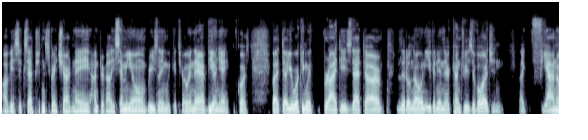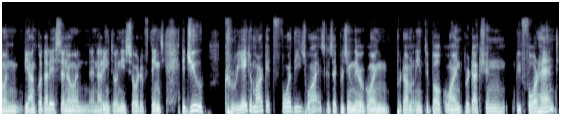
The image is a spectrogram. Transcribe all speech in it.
obvious exceptions. Great Chardonnay, Hunter Valley Semillon, Riesling we could throw in there, Viognier, of course. But uh, you're working with varieties that are little known even in their countries of origin, like Fiano and Bianco d'Alessano and, and Arinto and these sort of things. Did you create a market for these wines? Because I presume they were going predominantly into bulk wine production beforehand,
